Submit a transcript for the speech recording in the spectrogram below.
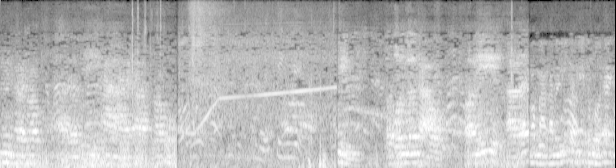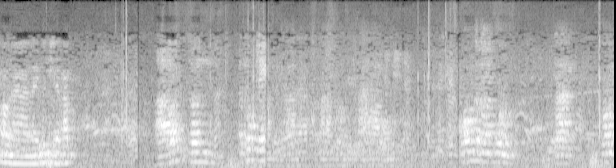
นี่ใครครับที่ห้านะครับครับผมที่ตำบลเมืองเก่า ตอนนี้อ่าได้เข้ามาขณะนี้เจ้าหน้าที่ตำรวจได้เข้ามาในพื้นที่แล้วครับอ่ารถชนบรรทุกเล็กพร้อมกำลังพลจากกอง เ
